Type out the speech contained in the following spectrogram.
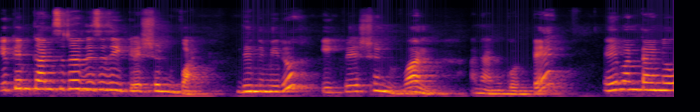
you can consider this is equation one దీన్ని మీరు ఈక్వేషన్ వన్ అని అనుకుంటే ఏమంటాను?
